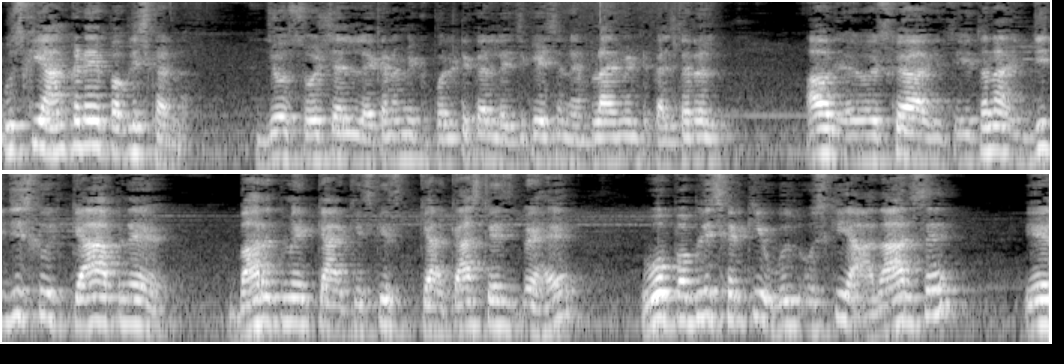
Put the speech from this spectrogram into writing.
उसकी आंकड़े पब्लिश करना। जो social economic political education employment cultural और इसका इतना, जिस, जिसको क्या अपने भारत में क्या, किस किस, क्या क्या स्टेज पे है, वो पब्लिश करके उसकी आधार से ये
